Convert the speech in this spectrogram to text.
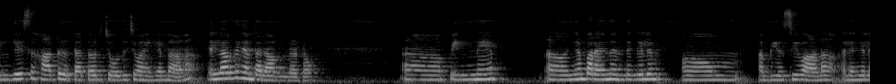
ഇൻ കേസ് ഹാർട്ട് കിട്ടാത്തവർ ചോദിച്ച് വാങ്ങിക്കേണ്ടതാണ്. എല്ലാവർക്കും ഞാൻ തരാറുണ്ട് കേട്ടോ. പിന്നെ ഞാൻ പറയുന്ന എന്തെങ്കിലും അബ്യൂസീവ് ആണ്. അല്ലെങ്കിൽ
